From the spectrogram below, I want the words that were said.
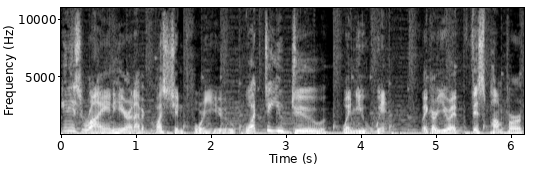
It is Ryan here, and I have a question for you. What do you do when you win? Like, are you a fist pumper?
